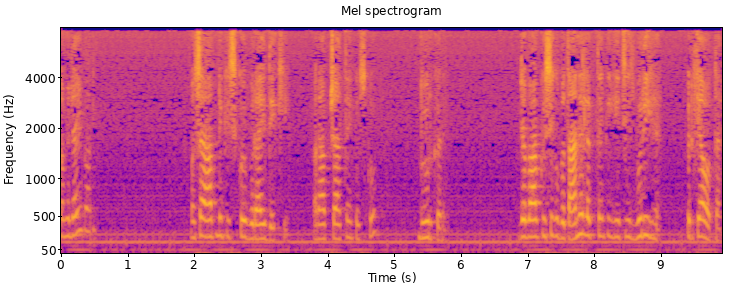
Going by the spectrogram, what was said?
سمجھ آئی بات؟ مثلا آپ نے کسی کوئی برائی دیکھی اور آپ چاہتے ہیں کہ اس کو دور کریں۔ جب آپ کسی کو بتانے لگتے ہیں کہ یہ چیز بری ہے، پھر کیا ہوتا ہے؟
